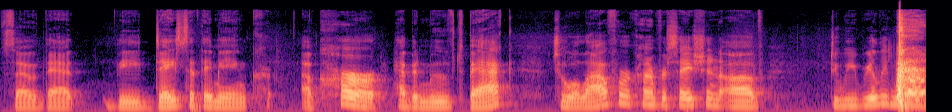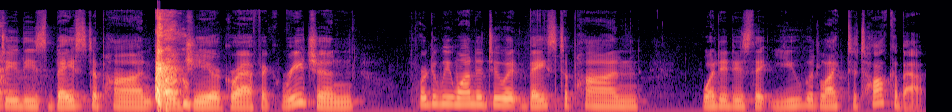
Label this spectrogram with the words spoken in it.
so that the dates that they may occur have been moved back to allow for a conversation of do we really want to do these based upon a geographic region or do we want to do it based upon what it is that you would like to talk about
